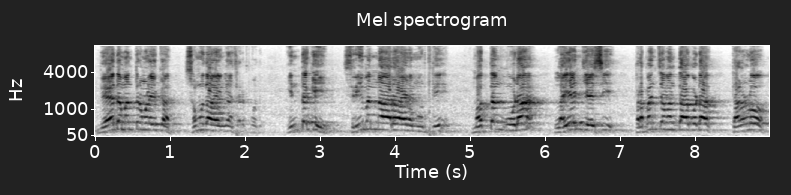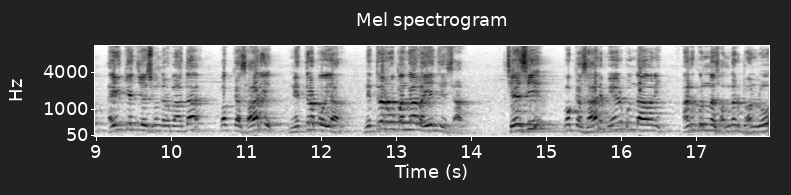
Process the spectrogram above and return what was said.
వేదమంత్రముల యొక్క సముదాయంగా సరిపోదు. ఇంతకీ శ్రీమన్నారాయణమూర్తి మొత్తం కూడా లయం చేసి ప్రపంచమంతా కూడా తనలో ఐక్యం చేసుకున్న తర్వాత ఒక్కసారి నిద్రపోయారు. నిద్ర రూపంగా లయం చేశారు. చేసి ఒక్కసారి మేలుకుందామని అనుకున్న సందర్భంలో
